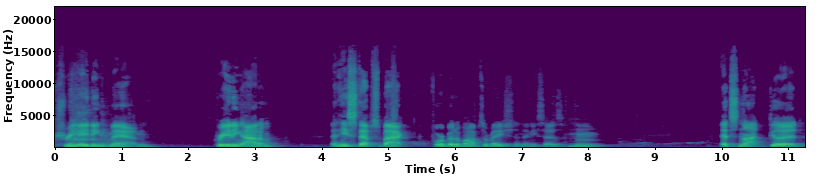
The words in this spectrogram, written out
creating man, creating Adam, and he steps back for a bit of observation and he says, Hmm, it's not good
